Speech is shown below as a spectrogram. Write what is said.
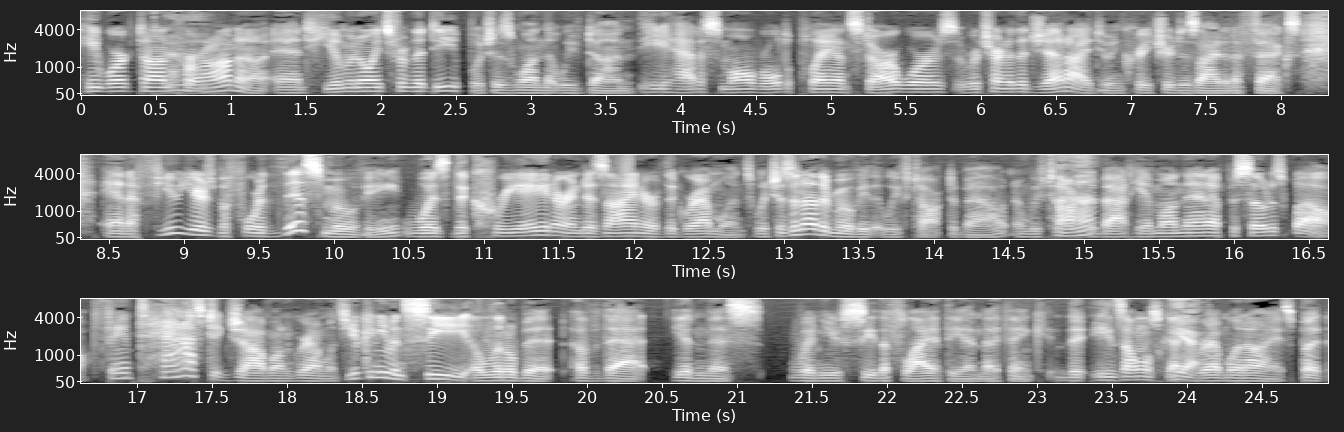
He worked on Piranha and Humanoids from the Deep, which is one that we've done. He had a small role to play on Star Wars Return of the Jedi doing creature design and effects. And a few years before this movie was the creator and designer of The Gremlins, which is another movie that we've talked about. And we've talked Uh-huh. about him on that episode as well. Fantastic job on Gremlins. You can even see a little bit of that in this when you see the fly at the end, I think. He's almost got Yeah. gremlin eyes. But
